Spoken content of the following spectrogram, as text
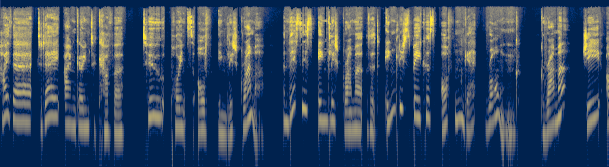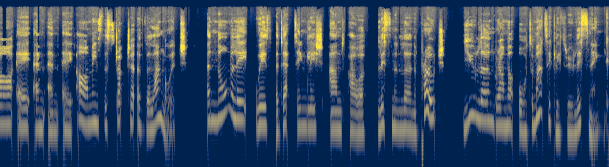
Hi there. Today I'm going to cover two points of English grammar. And this is English grammar that English speakers often get wrong. Grammar, G R A M M A R, means the structure of the language. And normally with Adept English and our listen and learn approach, you learn grammar automatically through listening.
